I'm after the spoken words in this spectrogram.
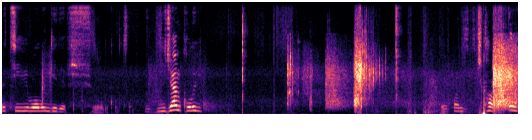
Ve TV Mom'un gelir. Şöyle kurtar. Diyeceğim kolu. Evet, paraziti çıkar. Oh.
